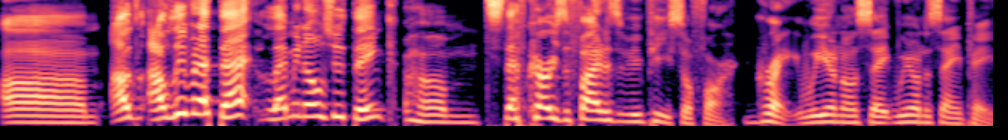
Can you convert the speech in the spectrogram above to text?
Um, I'll, I'll leave it at that. Let me know what you think. Um, Steph Curry's the Finals MVP so far. Great. We on the same we on the same page.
